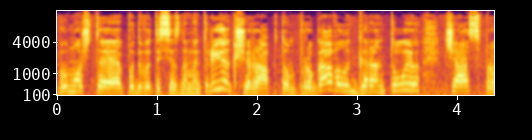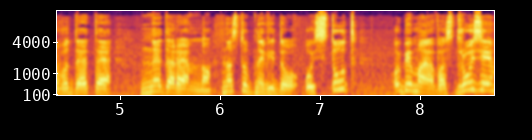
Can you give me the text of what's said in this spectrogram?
Ви можете подивитися з ним інтерв'ю. Якщо раптом прогавили, гарантую, час проведете недаремно. Наступне відео ось тут. Обіймаю вас, друзі.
